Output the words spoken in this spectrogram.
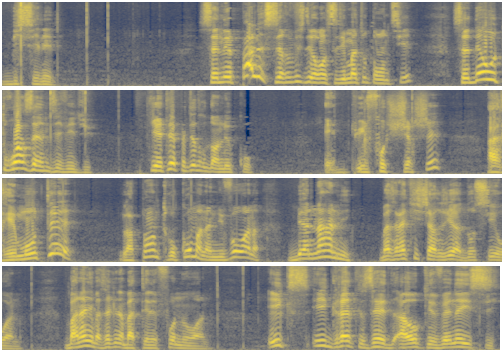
biselele ce n'est pas le service de renseignement tout entier c'est deux ou trois individus qui étaient peut-être dans le coup et il faut chercher à remonter la pente kokóma na niveau wana. Bia nani bazalaki chargé ya dossier wana? Banani bazalaki na batelefone wana? X y z aoke venez ici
